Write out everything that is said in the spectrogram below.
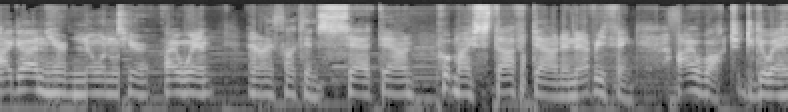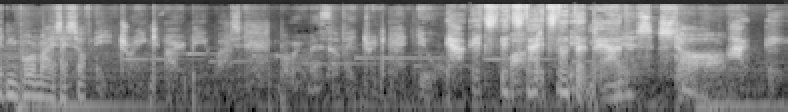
I got in here, no one was here. I went and I fucking sat down, put my stuff down and everything. I walked to go ahead and pour myself a drink. RB was pouring myself a drink. You Yeah, it's it's not it's not that bad. I,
